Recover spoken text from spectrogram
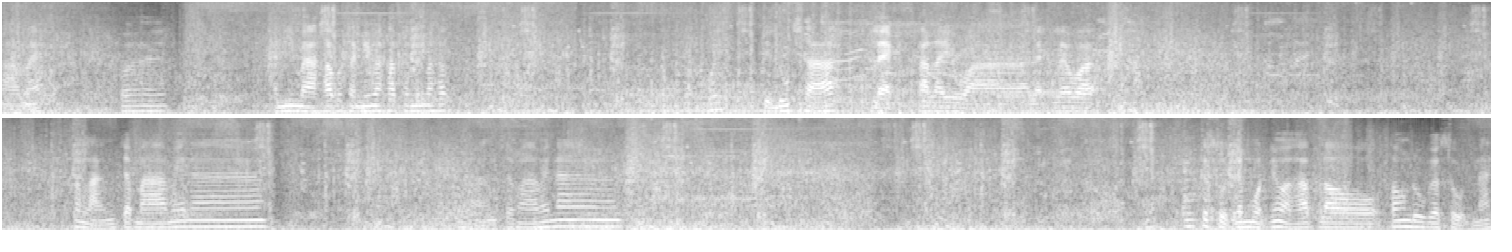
มาไหมอันนี้มาครับอันนี้มาครับอันนี้มาครับเฮ้ยเปลี่ยนลูกช้าแหลกอะไรวะแหลกแล้ววะข้างหลังจะมาไหมนะข้างหลังจะมาไหมนะ กระสุนจะหมดนี่หว่าครับ เราต้องดูกระสุนนะ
